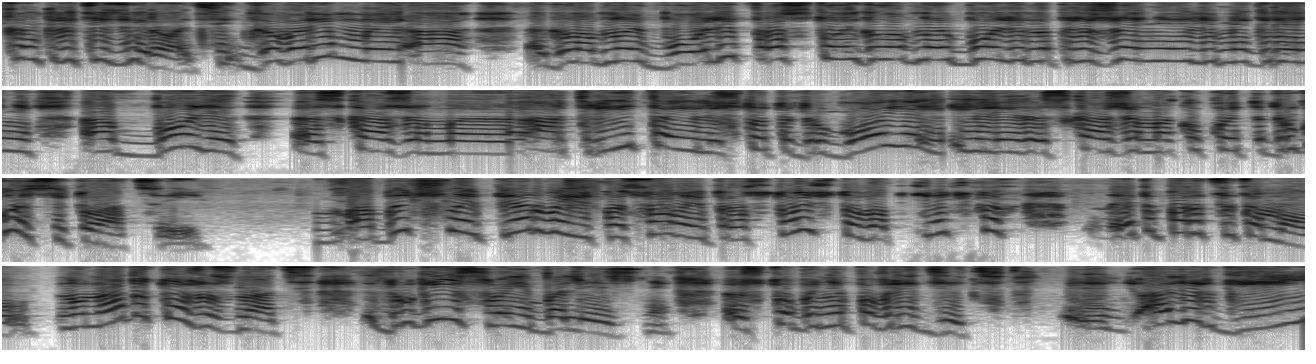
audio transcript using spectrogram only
конкретизировать. Говорим мы о головной боли, простой головной боли, напряжении или мигрени, о боли, э, скажем, э, артрита или что-то другое, или, скажем, о какой-то другой ситуации. Обычный первый, самый простой, что в аптечках, это парацетамол. Но надо тоже знать другие свои болезни, чтобы не повредить. Аллергии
